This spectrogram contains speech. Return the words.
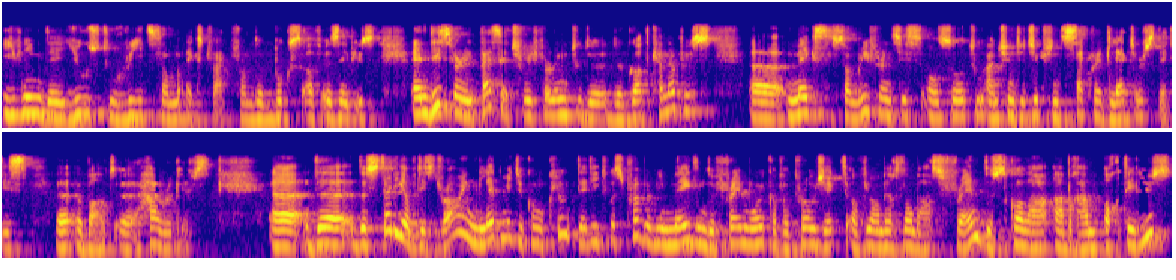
evening they used to read some extract from the books of Eusebius. And this very passage referring to the, the god Canopus uh, makes some references also to ancient Egyptian sacred letters that is about hieroglyphs. Uh, the, the study of this drawing led me to conclude that it was probably made in the framework of a project of Lambert Lombard's friend, the scholar Abraham Ortelius,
